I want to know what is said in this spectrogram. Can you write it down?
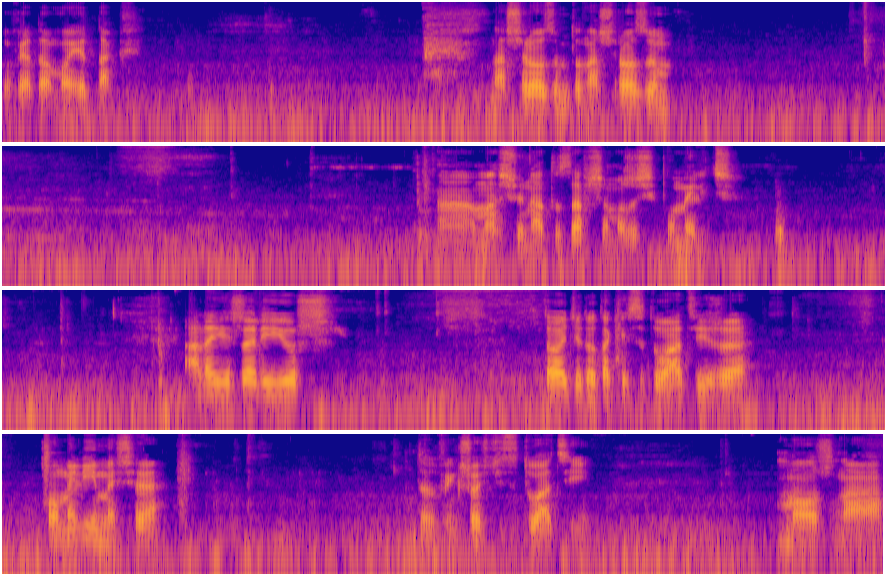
Bo wiadomo, jednak nasz rozum to nasz rozum. A maszyna to zawsze może się pomylić ale jeżeli już dojdzie do takiej sytuacji, że pomylimy się, to w większości sytuacji można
